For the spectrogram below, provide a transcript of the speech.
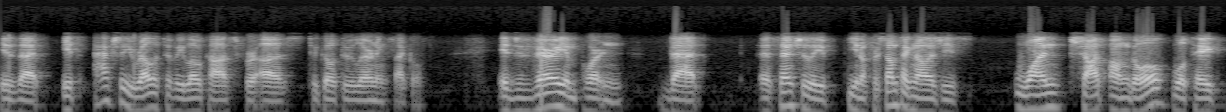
is that it's actually relatively low cost for us to go through learning cycles. It's very important that essentially, you know, for some technologies, one shot on goal will take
